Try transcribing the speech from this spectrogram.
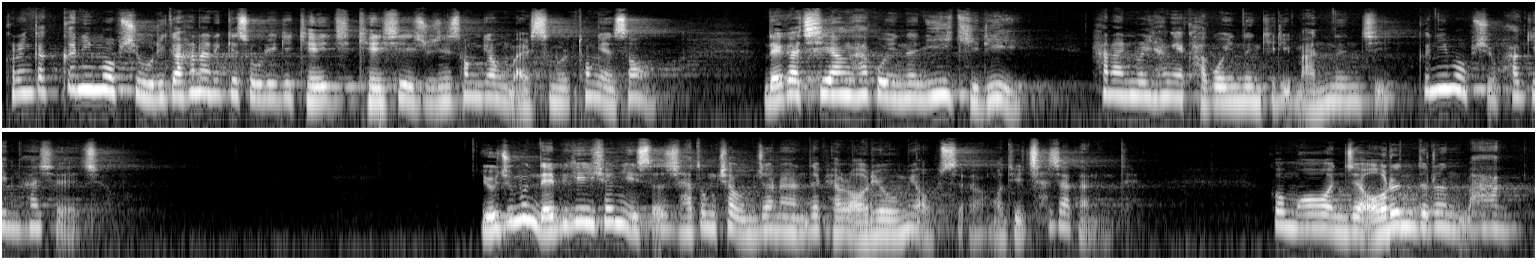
그러니까 끊임없이 우리가 하나님께서 우리에게 계시해 주신 성경 말씀을 통해서 내가 지향하고 있는 이 길이 하나님을 향해 가고 있는 길이 맞는지 끊임없이 확인하셔야죠. 요즘은 내비게이션이 있어서 자동차 운전하는데 별 어려움이 없어요. 어디 찾아가는데. 그뭐 이제 어른들은 막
